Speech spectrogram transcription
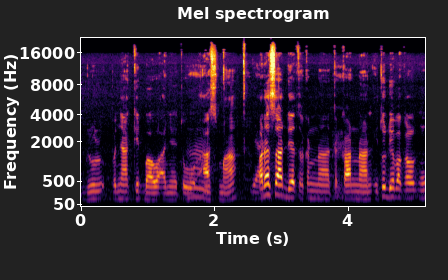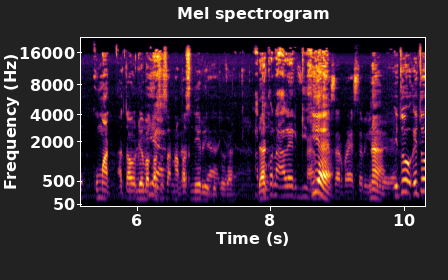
dulu penyakit bawaannya itu Hmm. asma, Ya. pada saat dia terkena tekanan itu dia bakal kumat atau dia bakal Iya. sesak napas sendiri Ya, gitu ya, kan. atau Dan kena alergi sih. iya. pressure pressure gitu Nah, ya kan. itu itu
